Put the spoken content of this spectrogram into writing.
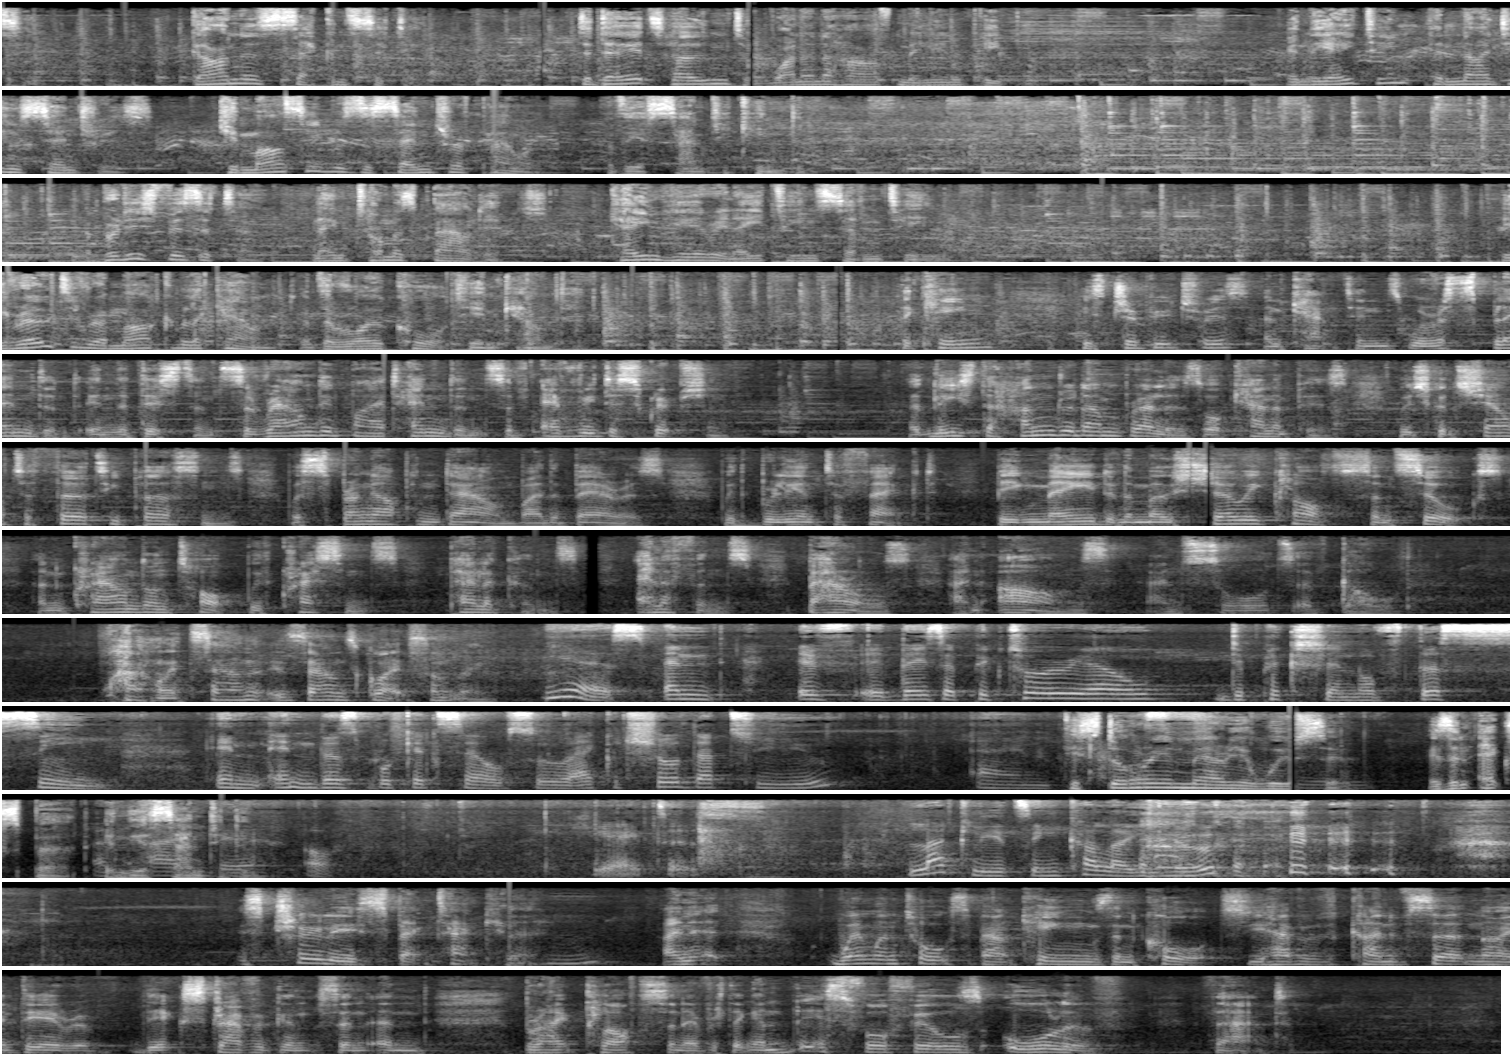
Kumasi, Ghana's second city. Today it's home to one and a half million people. In the 18th and 19th centuries, Kumasi was the center of power of the Asante Kingdom. A British visitor named Thomas Bowdich came here in 1817. He wrote a remarkable account of the royal court he encountered. The king, his tributaries and captains were resplendent in the distance, surrounded by attendants of every description. At least a hundred umbrellas or canopies, which could shelter 30 persons, were sprung up and down by the bearers with brilliant effect, being made of the most showy cloths and silks and crowned on top with crescents, pelicans, elephants, barrels, and arms and swords of gold. Wow, it, sound, it sounds quite something. Yes, and if uh, there's a pictorial depiction of this scene in, in this book itself, so I could show that to you. And Historian Mary Owusu is an expert in the Asante. Asante. Oh, here it is. Luckily, it's in color, you know. It's truly spectacular. And it, when one talks about kings and courts, you have a kind of certain idea of the extravagance and, and bright cloths and everything. And this fulfills all of that.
